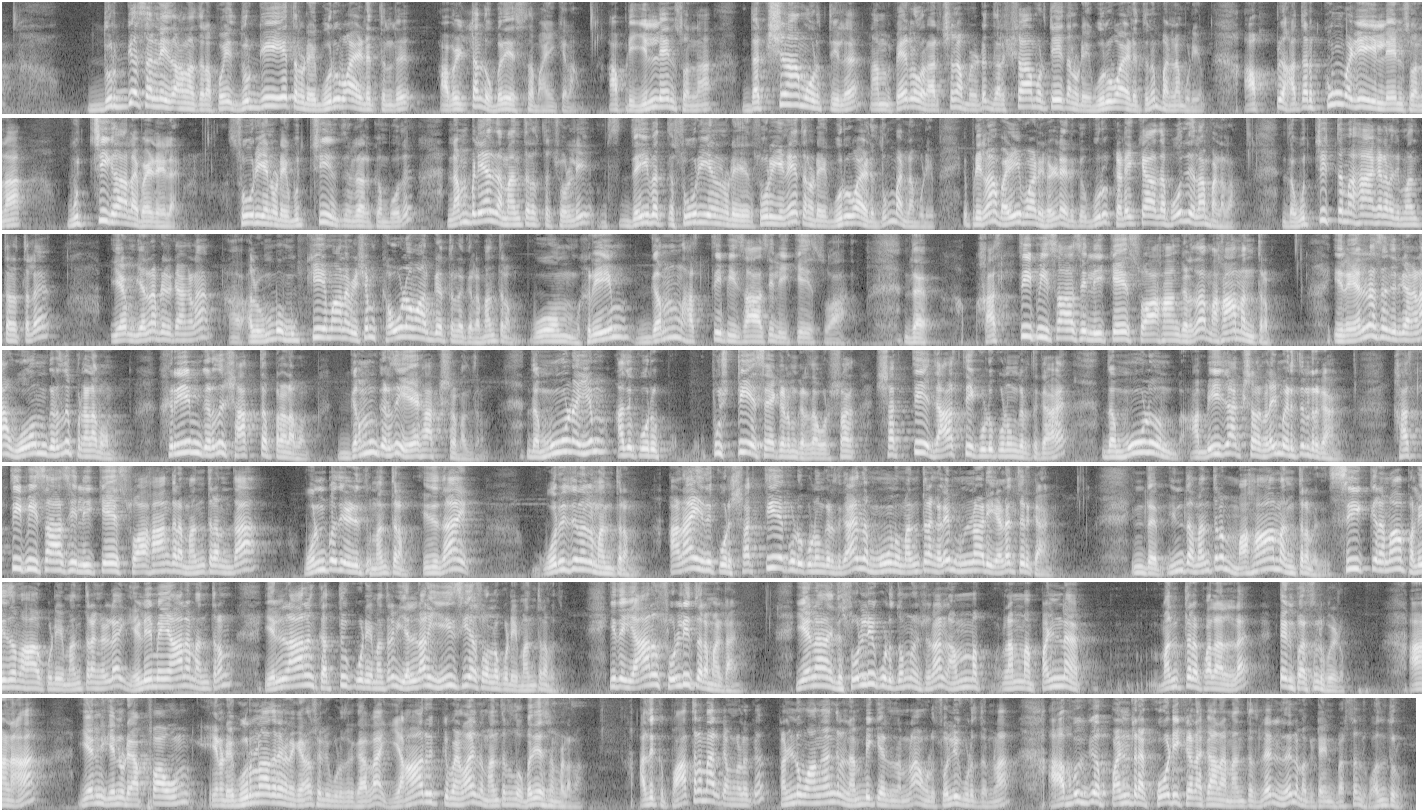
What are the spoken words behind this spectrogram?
துர்க சன்னிதானத்தில் போய் துர்கையே தன்னுடைய குருவாக எடுத்துட்டு அவள்கிட்ட அந்த உபதேசத்தை வாங்கிக்கலாம் அப்படி இல்லைன்னு சொன்னால் தட்சிணாமூர்த்தியில் நம்ம பேரில் ஒரு அர்ச்சனை பண்ணிட்டு தட்சிணாமூர்த்தியை தன்னுடைய குருவாக எடுத்துன்னு பண்ண முடியும். அப்போ அதற்கும் வழி இல்லைன்னு சொன்னால் உச்சிகால வேளையில் சூரியனுடைய உச்சியில் இருக்கும்போது நம்மளே அந்த மந்திரத்தை சொல்லி தெய்வத்தை சூரியனுடைய சூரியனே தன்னுடைய குருவாக எடுத்தும் பண்ண முடியும். இப்படிலாம் வழிபாடுகளில் இருக்குது குரு கிடைக்காத போது இதெல்லாம் பண்ணலாம். இந்த உச்சித்த மகாகணபதி மந்திரத்தில் எம் என்ன அப்படி இருக்காங்கன்னா அது ரொம்ப முக்கியமான விஷயம் கௌள மார்க்கத்தில் இருக்கிற மந்திரம். ஓம் ஹ்ரீம் கம் ஹஸ்தி பிசாசி லீகே சுவாக இந்த ஹஸ்தி பிசாசி லீகே ஸ்வாஹாங்கிறது தான் மகாமந்திரம். இதில் என்ன செஞ்சுருக்காங்கன்னா ஓம்ங்கிறது பிரணவம். ஹ்ரீம்ங்கிறது சாக்த பிரணவம். கம்ங்கிறது ஏகாட்சர மந்திரம். இந்த மூணையும் அதுக்கு ஒரு புஷ்டியை சேர்க்கணுங்கிறத ஒரு ச சக்தியை ஜாஸ்தி கொடுக்கணுங்கிறதுக்காக இந்த மூணு பீஜாட்சரங்களையும் எடுத்துட்டு இருக்காங்க ஹஸ்தி பிசாசி லிக்கே ஸ்வாகாங்கிற மந்திரம் தான் ஒன்பது எழுத்து மந்திரம். இதுதான் ஒரிஜினல் மந்திரம். ஆனால் இதுக்கு ஒரு சக்தியை கொடுக்கணுங்கிறதுக்காக இந்த மூணு மந்திரங்களை முன்னாடி இழைச்சிருக்காங்க இந்த இந்த மந்திரம் மகா மந்திரம் இது. சீக்கிரமாக பலிதமாகக்கூடிய மந்திரங்களில் எளிமையான மந்திரம் எல்லாரும் கற்றுக்கூடிய மந்திரம் எல்லாரும் ஈஸியாக சொல்லக்கூடிய மந்திரம் இது. இதை யாரும் சொல்லித் தர மாட்டாங்க. ஏன்னா இதை சொல்லி கொடுத்தோம்னு சொன்னால் நம்ம நம்ம பண்ண மந்திர பலனில் டென் பர்சன்ட் போயிடும். ஆனால் என் என்னுடைய அப்பாவும் என்னுடைய குருநாதரும் எனக்கு என்ன சொல்லி கொடுத்துருக்காருன்னா யாருக்கு வேணாலும் இந்த மந்திரத்தை உபதேசம் பண்ணலாம். அதுக்கு பாத்திரமா இருக்கவங்களுக்கு பண்ணுவாங்கங்கிற நம்பிக்கை இருந்தோம்னா அவங்களுக்கு சொல்லி கொடுத்தோம்னா அவங்க பண்ணுற கோடிக்கணக்கான மந்திரத்தில் இருந்து நமக்கு டென் பர்சன்ட் வந்துடும்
